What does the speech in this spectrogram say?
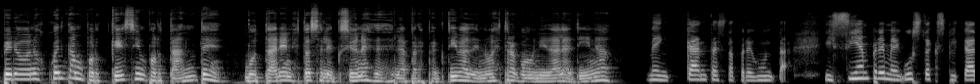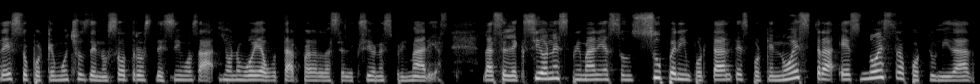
pero ¿nos cuentan por qué es importante votar en estas elecciones desde la perspectiva de nuestra comunidad latina? Me encanta esta pregunta y siempre me gusta explicar esto porque muchos de nosotros decimos, ah, yo no voy a votar para las elecciones primarias. Las elecciones primarias son súper importantes porque nuestra es nuestra oportunidad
